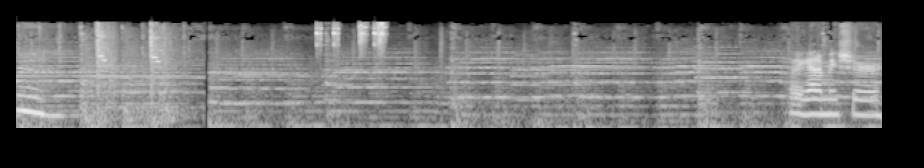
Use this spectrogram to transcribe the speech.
But I gotta make sure.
